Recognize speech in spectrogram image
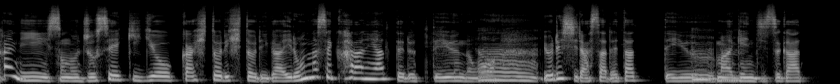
かにその女性起業家一人一人がいろんなセクハラに遭ってるっていうのをより知らされたっていう、まあ、現実があって。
